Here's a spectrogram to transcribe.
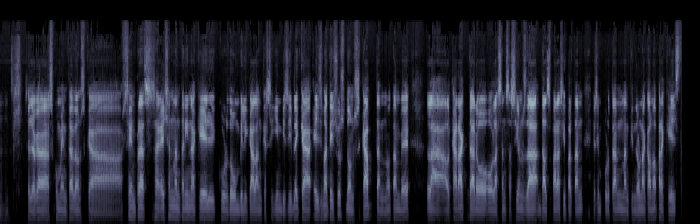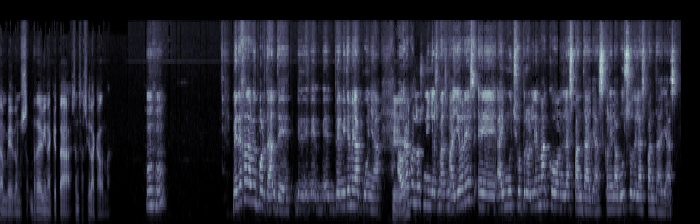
És allò que es comenta doncs, que sempre segueixen mantenint aquell cordó umbilical en què sigui invisible i que ells mateixos doncs, capten no? també la, el caràcter o, o les sensacions de, dels pares i, per tant, és important mantenir una calma perquè ells també doncs, rebin aquesta sensació de calma. Uh -huh. Me he dejado algo importante, permíteme la cuña. Ahora con los niños más mayores eh, hay mucho problema con las pantallas, con el abuso de las pantallas.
